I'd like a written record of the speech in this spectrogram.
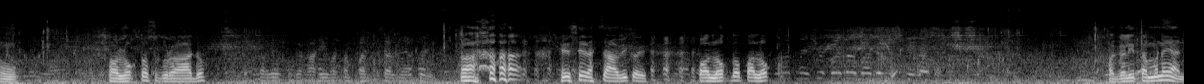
Oh. Talok to sigurado. Pagkakahimas ng pandesal mo ito eh. Yung sinasabi ko eh. Palok to, palok. Pagalitan mo na yan.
